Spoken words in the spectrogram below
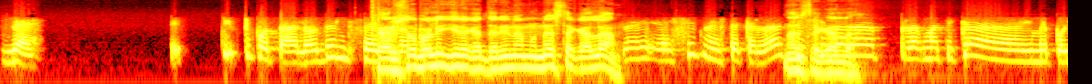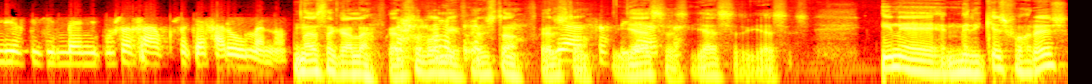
ναι. Τίποτα άλλο. Δεν θέλω Ευχαριστώ πολύ κύριε Κατερίνα μου. Να είστε καλά. Ε, Εσεί να είστε καλά. Να είστε και καλά. σήμερα πραγματικά είμαι πολύ ευτυχισμένη που σας άκουσα και χαρούμενο. Να είστε καλά. Ευχαριστώ πολύ. Ευχαριστώ. Ευχαριστώ. Γεια σας, Γεια γεια σας, γεια σας, γεια σας. Είναι μερικές φορές,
